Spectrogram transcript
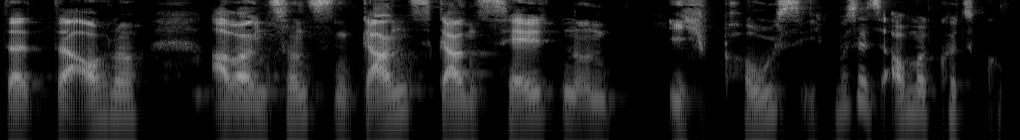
Da, da auch noch. Aber ansonsten ganz, ganz selten und ich poste, ich muss jetzt auch mal kurz gucken.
